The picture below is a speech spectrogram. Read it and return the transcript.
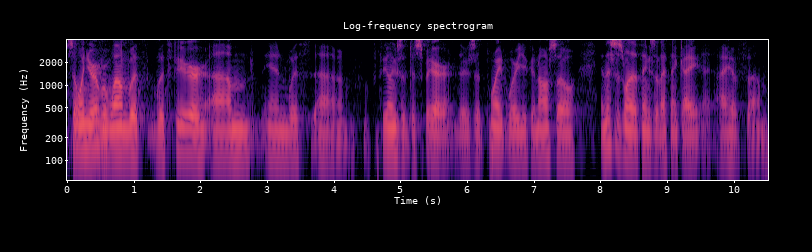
So when you're overwhelmed with with fear um, and with uh, feelings of despair there's a point where you can also and this is one of the things that i think i i have um,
